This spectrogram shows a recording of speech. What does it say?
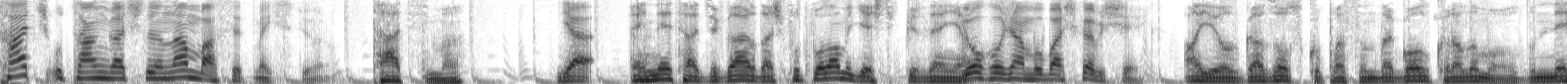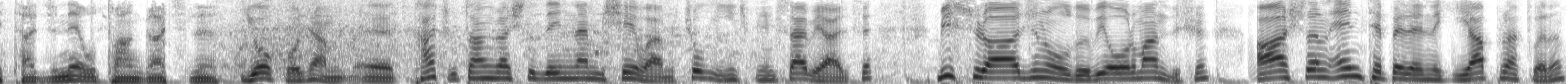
taç utangaçlığından bahsetmek istiyorum. Taç mı? Ya E ne tacı kardeş futbola mı geçtik birden ya? yok hocam bu başka bir şey. Ayol gazoz kupasında gol kralı mı oldu? Ne tacı ne utangaçlığı. Yok hocam e, taç utangaçlığı denilen bir şey varmış. Çok ilginç bilimsel bir hadise. Bir sürü ağacın olduğu bir orman düşün. Ağaçların en tepelerindeki yaprakların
